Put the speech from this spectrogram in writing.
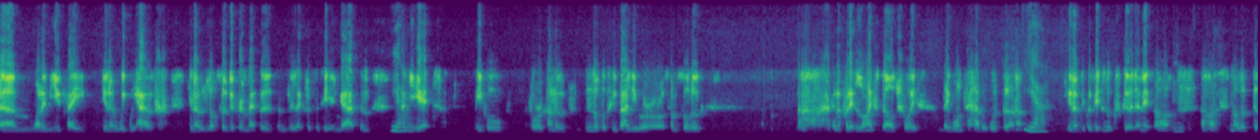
Um, while in the UK, you know, we, we have you know lots of different methods and electricity and gas, and yeah. and yet people for a kind of novelty value or, or some sort of how can I put it lifestyle choice, they want to have a wood burner. Yeah you know, because it looks good and it's oh, oh, smell of the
